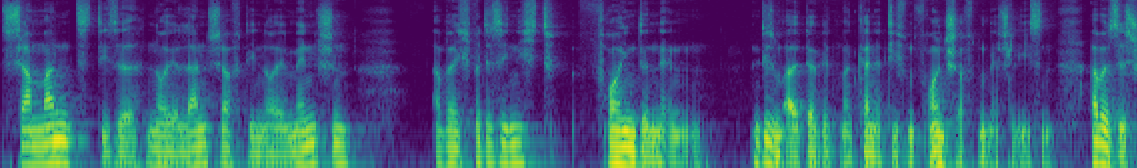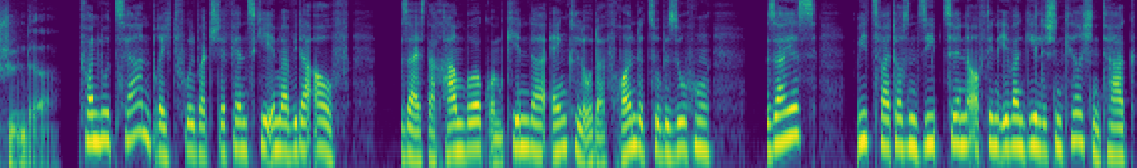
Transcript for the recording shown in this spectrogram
charmant, diese neue Landschaft, die neue Menschen, aber ich würde sie nicht Freunde nennen. In diesem Alter wird man keine tiefen Freundschaften mehr schließen, aber es ist schön da. Von Luzern bricht Fulbert Stefensky immer wieder auf, sei es nach Hamburg, um Kinder, Enkel oder Freunde zu besuchen, sei es, wie 2017 auf den Evangelischen Kirchentag,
